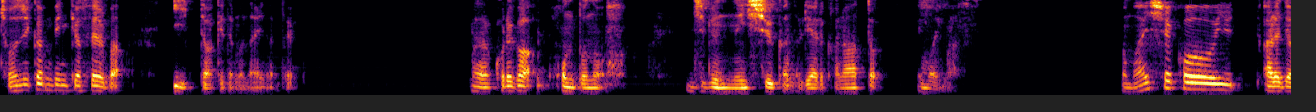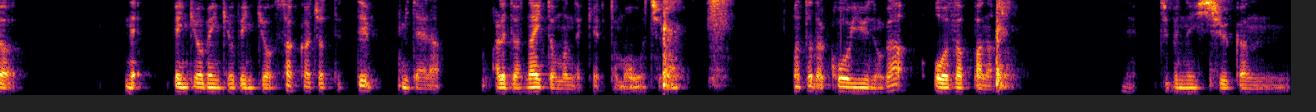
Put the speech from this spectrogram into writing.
長時間勉強すればいいってわけでもないので、まあこれが本当の 自分の一週間のリアルかなと思います。毎週こういう、あれでは、ね、勉強勉強勉強、サッカーちょっとやって、みたいな、あれではないと思うんだけれども、もちろん。まあ、ただこういうのが大雑把な、ね、自分の一週間、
